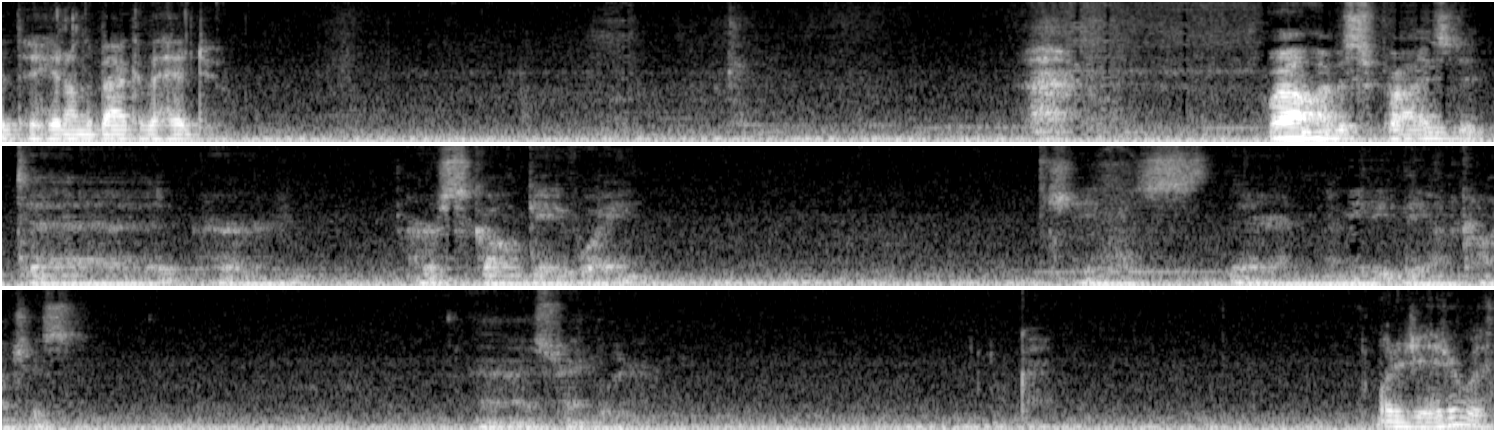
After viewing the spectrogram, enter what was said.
did the hit on the back of the head do? Well, I was surprised that uh, her her skull gave way. She was there and immediately unconscious. And I strangled her. Okay. What did you hit her with?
